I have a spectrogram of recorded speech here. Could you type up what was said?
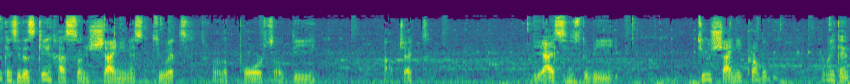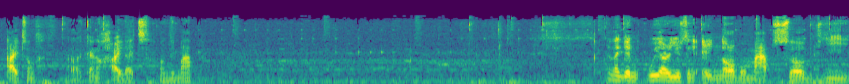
We can see the skin has some shininess to it for the pores of the object. The eye seems to be too shiny probably. And we can add some uh, kind of highlights on the map. and again we are using a normal map so the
